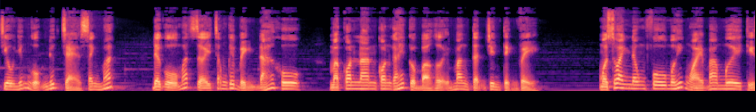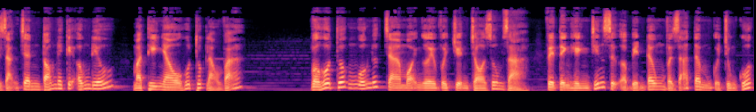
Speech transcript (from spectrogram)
chiêu những ngụm nước chè xanh mát, được ủ mắt rời trong cái bình đá khô mà con Lan con gái của bà Hợi mang tận trên tỉnh về. Một số anh nông phu mới ngoài 30 thì dạng chân tóm lấy cái ống điếu mà thi nhau hút thuốc lảo vã. Vừa hút thuốc uống nước trà mọi người vừa chuyện trò rôm rả về tình hình chiến sự ở Biển Đông và dã tâm của Trung Quốc.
